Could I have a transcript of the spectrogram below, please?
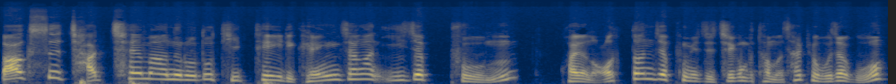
박스 자체만으로도 디테일이 굉장한 이 제품. 과연 어떤 제품인지 지금부터 한번 살펴보자고.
